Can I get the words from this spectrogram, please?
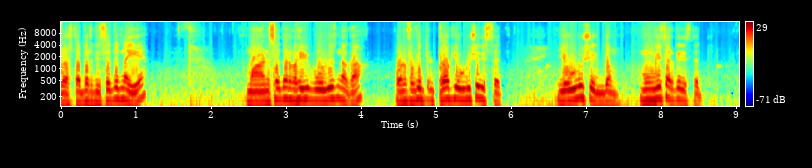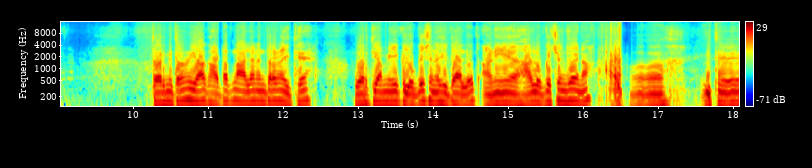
रस्ता तर दिसतच नाही आहे माणसं तर भाई बोलूच नका पण फक्त ट्रक एवढूशे दिसतात. एवढूशे एकदम मुंगीसारखे दिसतात. तर मित्रांनो या घाटातनं आल्यानंतर ना इथे वरती आम्ही एक लोकेशन आहे तिथे आलोत. आणि हा लोकेशन जो आहे ना इथे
